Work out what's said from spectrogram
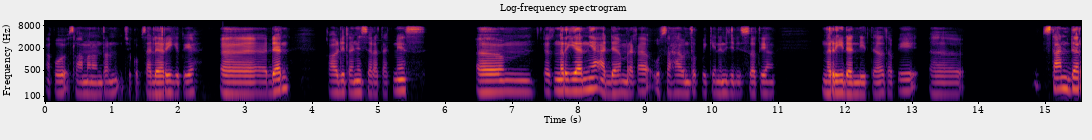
aku selama nonton cukup sadari gitu ya. Uh, dan kalau ditanya secara teknis um, kengeriannya ada mereka usaha untuk bikin ini jadi sesuatu yang ngeri dan detail tapi uh, standar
